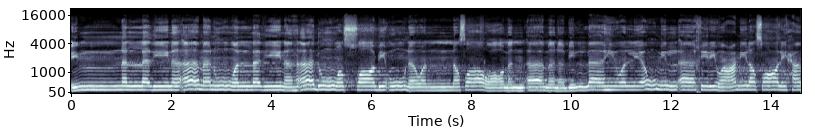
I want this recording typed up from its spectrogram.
إن الذين آمنوا والذين هادوا والصابئون والنصارى من آمن بالله واليوم الآخر وعمل صالحا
